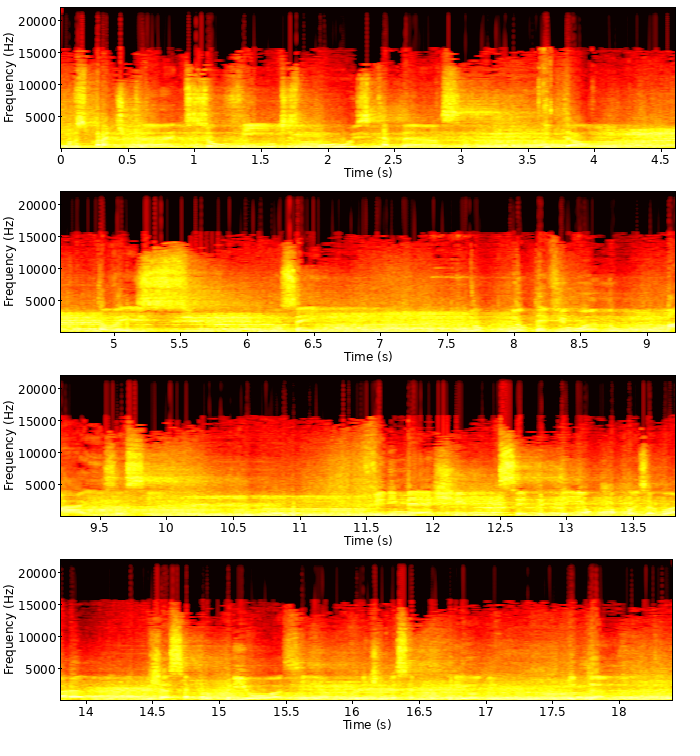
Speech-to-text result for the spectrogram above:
para os praticantes, ouvintes, música, dança. Então, talvez, não sei, não, não teve um ano mais assim. Vira e mexe, sempre tem alguma coisa. Agora já se apropriou, assim, a Curitiba se apropriou do, do tango.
